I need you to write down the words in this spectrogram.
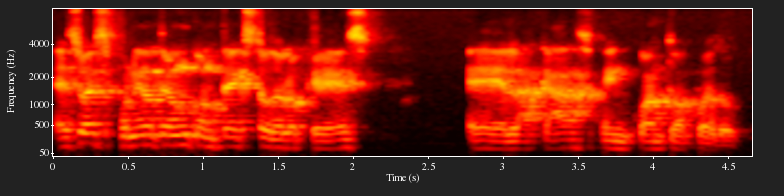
eso es poniéndote en un contexto de lo que es eh, la CAS en cuanto a acueducto.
